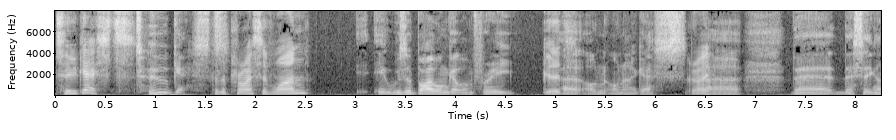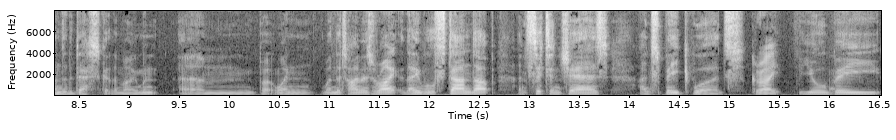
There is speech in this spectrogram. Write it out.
Two guests Two guests. for the price of one. it was a buy one get one free. Good. Uh, on on our guests. Great. Uh, they're they're sitting under the desk at the moment. Um, but when when the time is right, they will stand up and sit in chairs and speak words. Great. You'll be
